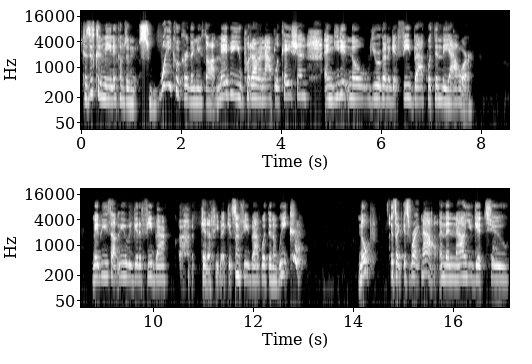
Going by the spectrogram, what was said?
because this could mean it comes in way quicker than you thought. Maybe you put out an application and you didn't know you were going to get feedback within the hour. Maybe you thought you would get a feedback, uh, get a feedback, get some feedback within a week. Nope. It's like it's right now. And then now you get to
